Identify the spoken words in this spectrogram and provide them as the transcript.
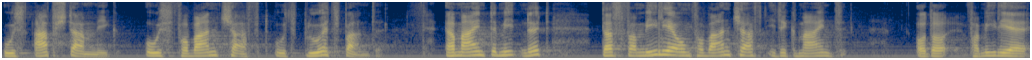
aus Abstammung, aus Verwandtschaft, aus Blutsbanden. Er meint damit nicht, dass Familie und Verwandtschaft in der Gemeinde oder Familie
